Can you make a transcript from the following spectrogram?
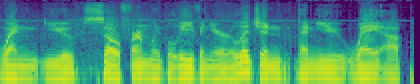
when you so firmly believe in your religion, then you weigh up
